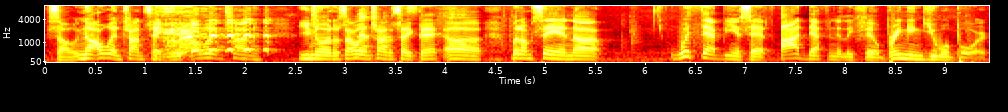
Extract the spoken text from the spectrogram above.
So no, I wasn't trying to take. I wasn't trying to. You know what I'm saying? I wasn't trying to take that. Uh, but I'm saying, uh, with that being said, I definitely feel bringing you aboard,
